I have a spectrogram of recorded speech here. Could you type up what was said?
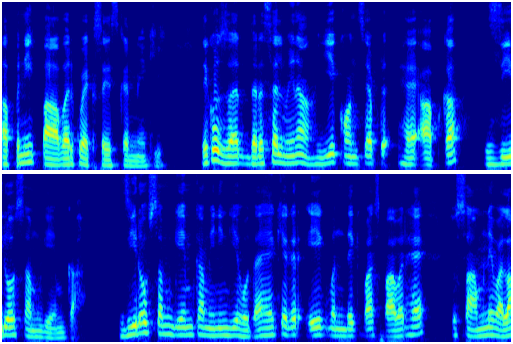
अपनी पावर को एक्सरसाइज करने की। देखो दरअसल में ना, ये कॉन्सेप्ट है आपका ज़ीरो सम गेम का। ज़ीरो सम गेम का मीनिंग ये होता है कि अगर एक बंदे के पास पावर है तो सामने वाला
